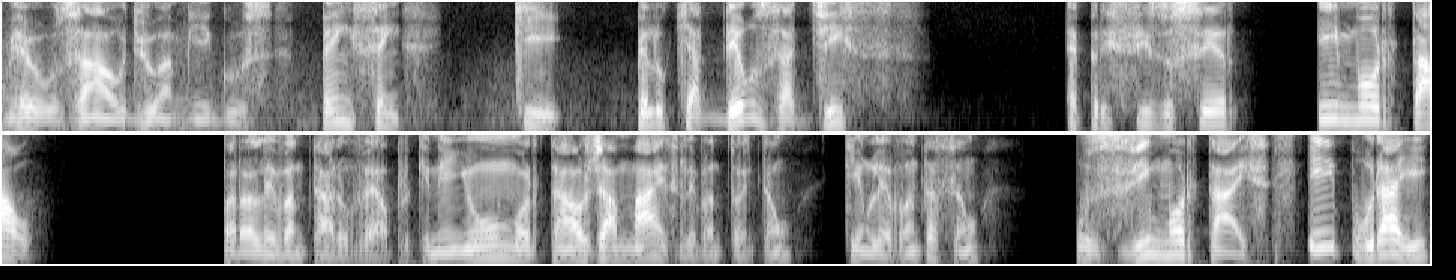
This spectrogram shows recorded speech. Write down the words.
meus áudio amigos, pensem que, pelo que a deusa diz, é preciso ser imortal para levantar o véu, porque nenhum mortal jamais levantou. Então, quem o levanta são os imortais. E por aí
